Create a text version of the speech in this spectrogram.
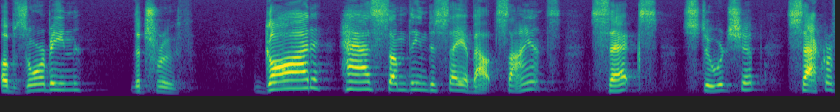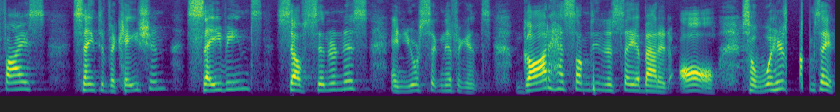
absorbing the truth. God has something to say about science, sex, stewardship, sacrifice, sanctification, savings, self centeredness, and your significance. God has something to say about it all. So here's what I'm saying.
